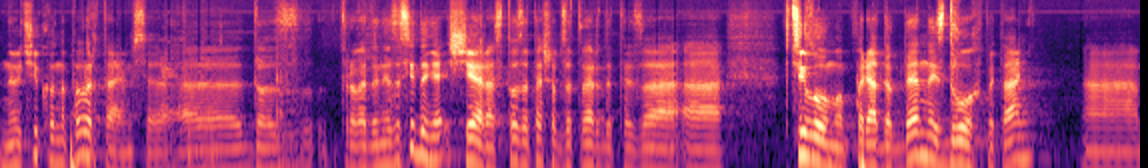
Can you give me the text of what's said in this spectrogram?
Неочікувано повертаємося е, до проведення засідання. Ще раз, хто за те, щоб затвердити за, е, в цілому порядок денний з двох питань. Е,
